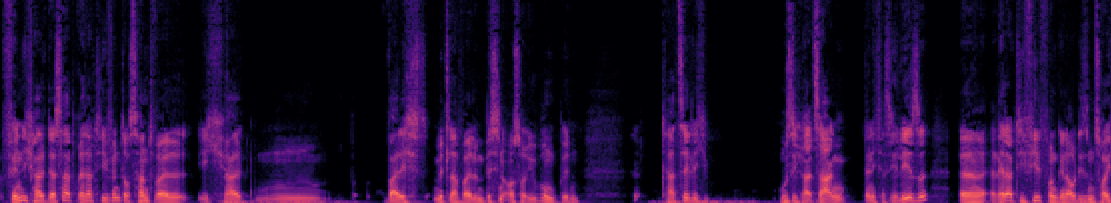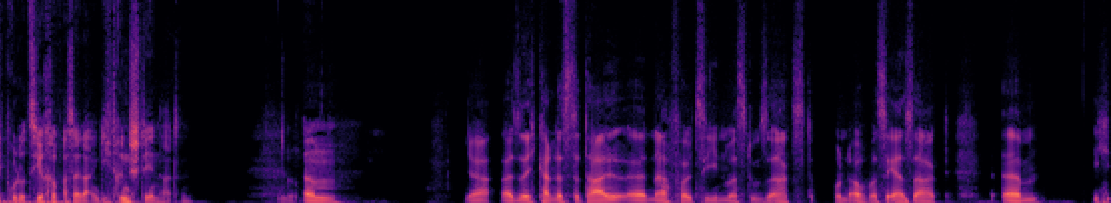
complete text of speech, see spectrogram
Finde ich halt deshalb relativ interessant, weil ich halt, mh, weil ich mittlerweile ein bisschen außer Übung bin, tatsächlich muss ich halt sagen, wenn ich das hier lese, äh, relativ viel von genau diesem Zeug produziere, was er da eigentlich drinstehen hat. Ja. Ähm, ja, also ich kann das total äh, nachvollziehen, was du sagst und auch was er sagt. Ähm, ich,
